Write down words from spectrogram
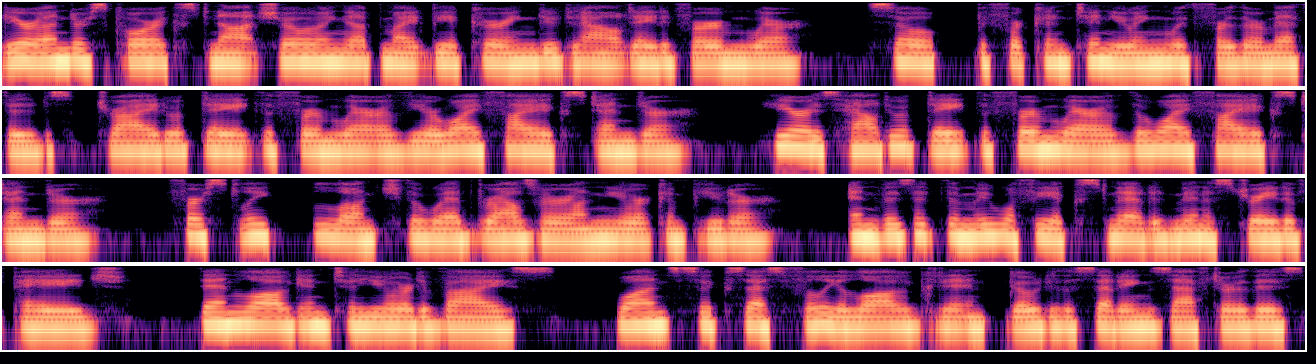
your underscore ext not showing up might be occurring due to outdated firmware. So, before continuing with further methods, try to update the firmware of your Wi Fi extender. Here is how to update the firmware of the Wi Fi extender. Firstly, launch the web browser on your computer and visit the mywifiext.net administrative page. Then log into your device. Once successfully logged in, go to the settings after this,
